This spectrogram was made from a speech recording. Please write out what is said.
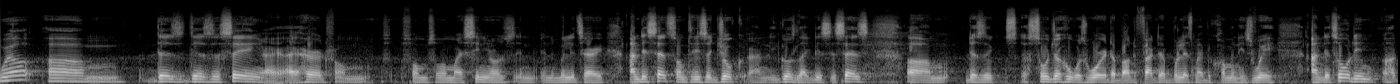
Well, um, there's there's a saying I, I, heard from from some of my seniors in, in the military, and they said something. It's a joke, and it goes like this. It says um, there's a, a, soldier who was worried about the fact that bullets might be coming his way, and they told him, uh,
